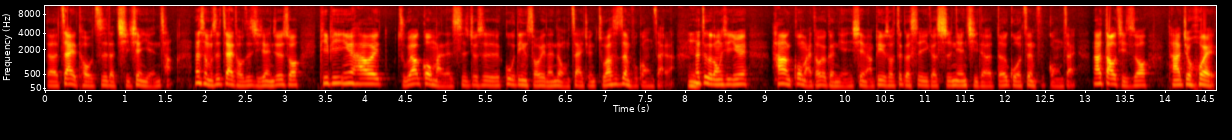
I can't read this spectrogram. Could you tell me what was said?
的再投资的期限延长。那什么是再投资期限？就是说 P P，因为它会主要购买的是就是固定收益的那种债券，主要是政府公债了。那这个东西，因为他们购买都有个年限嘛，比如说这个是一个十年期的德国政府公债，那到期之后，它就会。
